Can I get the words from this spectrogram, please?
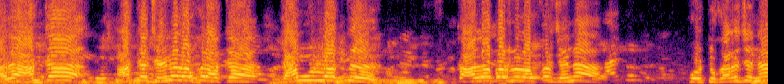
अरे अक्का अक्का जे ना लवकर अक्का. जाम ऊन लागत. काला भरलो लवकर जे ना फोटो करायचे ना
